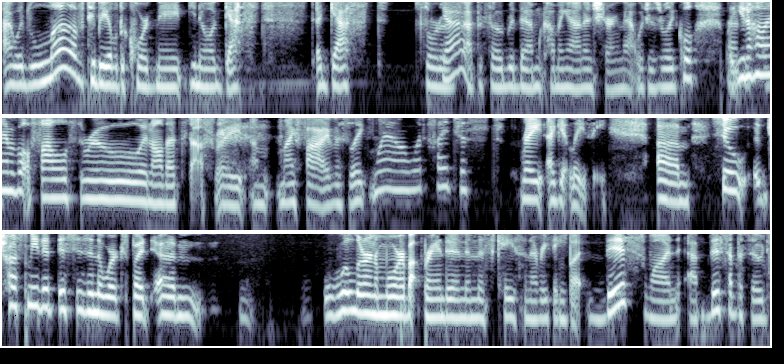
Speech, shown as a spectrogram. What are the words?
I would love to be able to coordinate, you know, a guest, a guest sort of Yeah. episode with them coming on and sharing that, which is really cool. But That'd you know how I am about follow through and all that stuff, right? Um, my five is like, well, what if I just, right? I get lazy. Um, so trust me that this is in the works, but, um, we'll learn more about Brandon in this case and everything. But this one, uh, this episode,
